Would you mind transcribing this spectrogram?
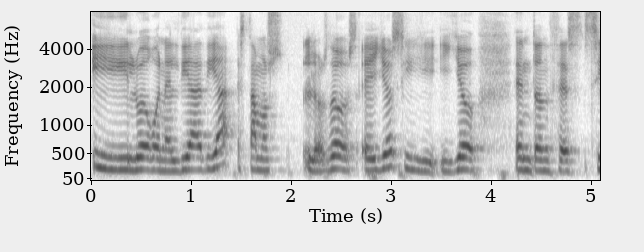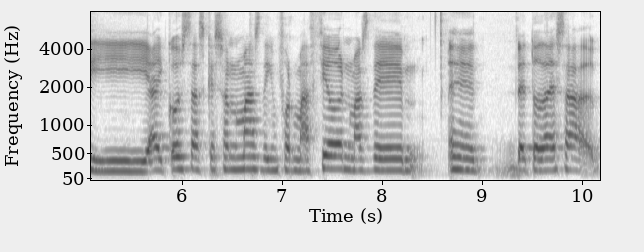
y luego en el día a día estamos los dos, ellos y, yo. Entonces, si hay cosas que son más de información, más de, eh, de toda esa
